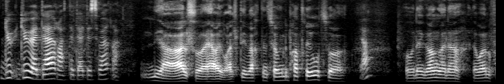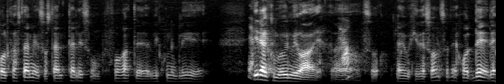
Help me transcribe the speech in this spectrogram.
Du, du er der at det er dessverre. Ja, altså, jeg har jo alltid vært en Søgne-patriot, så Ja. Og den gangen det, det var en folkeavstemning, så stemte jeg liksom for at det, vi kunne bli Ja. I den kommunen vi var i. Ja, Ja. Så ble jo ikke det sånn, så det, det, det,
